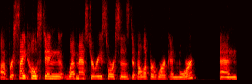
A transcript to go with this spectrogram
uh, for site hosting, webmaster resources, developer work, and more. And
